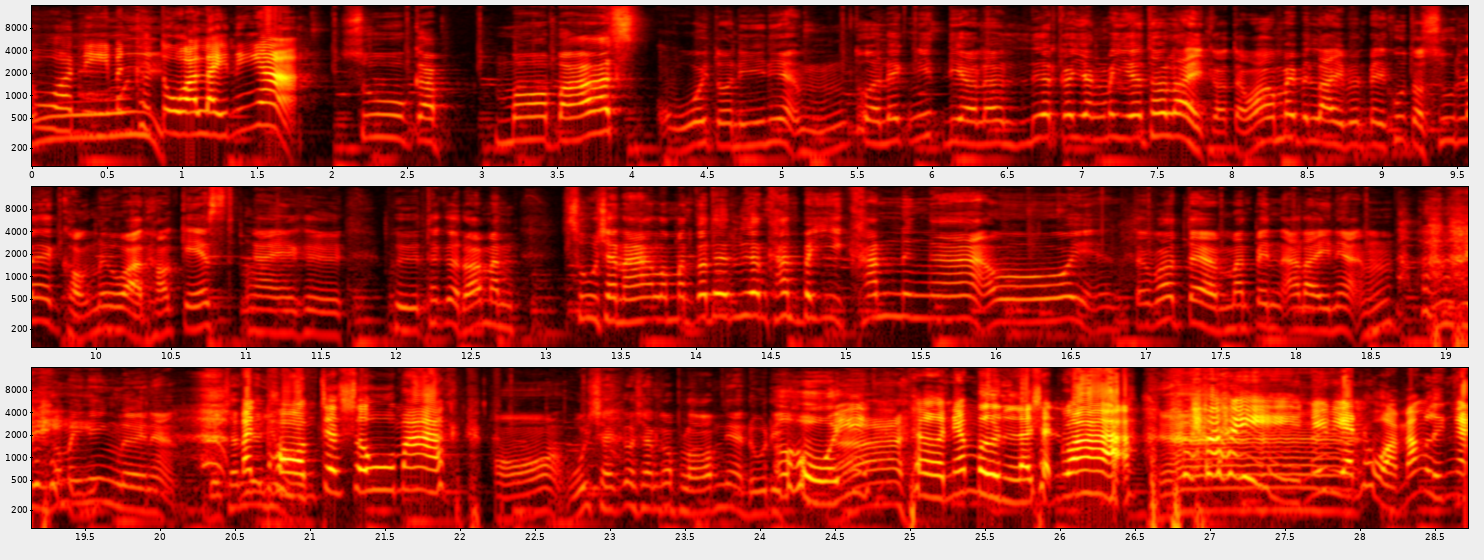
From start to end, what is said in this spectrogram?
ตัวนี้มันคือโยตัวอะไรเนี่ย สู้กับมอบัสโอ้ยตัวนี้เนี่ยอืมตัวเล็กนิดเดียวแล้วเลือดก็ยังไม่เยอะเท่าไหร่ก็แต่ว่าไม่เป็นไรมันเป็นคู่ต่อสู้แรกของเนวาดฮอเกสไงคือคือถ้าเกิดว่ามันสู้ชนะแล้วมันก็ได้เลื่อนขั้นไปอีกขั้นหนึ่งอะโอ้ยแต่ว่าแต่มันเป็นอะไรเนี่ยอืมอืมยืนก็ไม่นิ่งเลยเนี่ยเดี๋ยวฉันมันจะอพร้ยู่อมจะสู้มากอ๋ออุ้ยฉันก็ฉันก็พร้อมเนี่ยดูดิโอ้โหยอ่าเธอเนี่ยมึนแล้วฉันว่าอ่าเฮ้ยไม่เวียนหัวมั่งหรือไง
